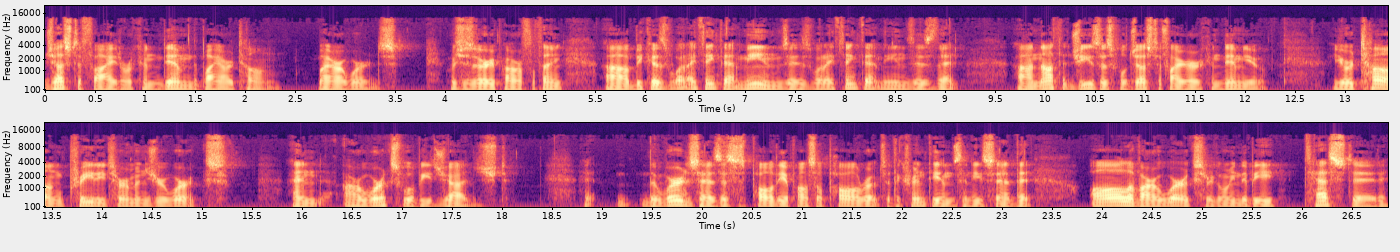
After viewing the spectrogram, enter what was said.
justified or condemned by our tongue, by our words, which is a very powerful thing. Uh, because what I think that means is, what I think that means is that uh, not that Jesus will justify or condemn you. Your tongue predetermines your works, and our works will be judged. The word says, this is Paul, the Apostle Paul wrote to the Corinthians, and he said that all of our works are going to be tested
